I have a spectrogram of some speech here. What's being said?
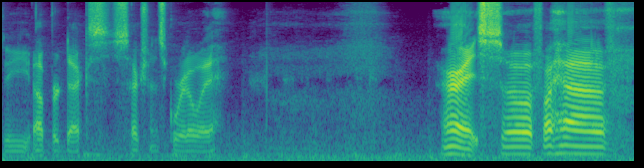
the upper decks section squared away. Alright, so if I have...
